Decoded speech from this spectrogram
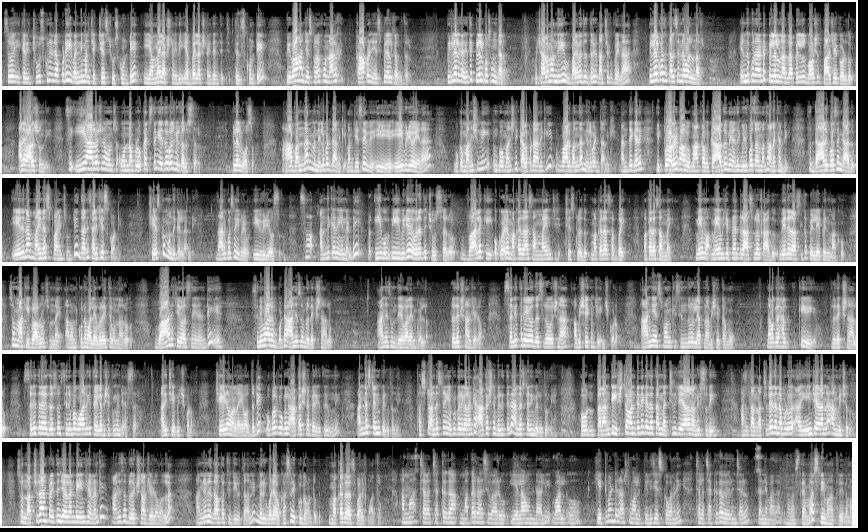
సో ఇక్కడ చూసుకునేటప్పుడు ఇవన్నీ మనం చెక్ చేసి చూసుకుంటే ఈ అమ్మాయి లక్షణం ఇది ఈ అబ్బాయి లక్షణం ఇది అని తెలుసుకుంటే వివాహం చేసుకున్నాక కొన్నాళ్ళకి కాపురం చేసి పిల్లలు కలుగుతారు. పిల్లలు కలిగితే పిల్లల కోసం ఉంటారు. ఇప్పుడు చాలామంది భార్య ఇద్దరికి నచ్చకపోయినా పిల్లల కోసం కలిసి ఉండే వాళ్ళు ఉన్నారు. ఎందుకున్నారంటే పిల్లలు ఉన్నారు ఆ పిల్లలు భవిష్యత్తు పాడు చేయకూడదు అనే ఆలోచన ఉంది. సో ఈ ఆలోచన ఉన్నప్పుడు ఖచ్చితంగా ఏదో రోజు వీళ్ళు కలుస్తారు పిల్లల కోసం. ఆ బంధాన్ని మనం నిలబడడానికి మనం చేసే ఏ వీడియో అయినా ఒక మనిషిని ఇంకో మనిషిని కలపడానికి వాళ్ళ బంధాన్ని నిలబెట్టడానికి. అంతేగాని ఇప్పుడు ఆల్రెడీ మాకు మాకు అవి కాదు మేము ఎందుకు విడిపోతాను మాత్రం అనకండి. సో దానికోసం కాదు. ఏదైనా మైనస్ పాయింట్స్ ఉంటే దాన్ని సరి చేసుకోండి. చేసుకొని ముందుకెళ్ళండి. దానికోసం ఈ ఈ వీడియోస్ సో అందుకని ఏంటంటే ఈ ఈ వీడియో ఎవరైతే చూస్తారో వాళ్ళకి ఒకవేళ మకర రాశి అమ్మాయిని చేసుకోలేదు. మకర రాశి అబ్బాయి మకర రాశి అమ్మాయి. మేము మేము చెప్పినట్టు రాసులో కాదు వేరే రాసులతో పెళ్ళి అయిపోయింది మాకు. సో మాకు ఈ ప్రాబ్లమ్స్ ఉన్నాయి అని అనుకున్న వాళ్ళు ఎవరైతే ఉన్నారో వాళ్ళు చేయవలసినవి ఏంటంటే శనివారం పూట ఆంజనేయ ప్రదక్షిణాలు. ఆంజనేయ దేవాలయానికి వెళ్ళడం ప్రదక్షిణాలు చేయడం శని త్రయోదశి రోజున అభిషేకం చేయించుకోవడం ఆంజనేయ స్వామికి సింధూరు లేపన అభిషేకము నవగ్రహాలకి ప్రదక్షిణాలు శని త్రయోదశి శని భగవానికి తైలాభిషేకం చేస్తారు. అది చేయించుకోవడం చేయడం వల్ల ఏమవుతుందంటే ఒకరికి ఒకరు ఆకర్షణ పెరుగుతుంది అండర్స్టాండింగ్ పెరుగుతుంది. ఫస్ట్ అండర్స్టాండింగ్ ఎప్పుడు పెరగాలంటే ఆకర్షణ పెరిగితేనే అండర్స్టాండింగ్ పెరుగుతుంది. తన అంటే ఇష్టం అంటేనే కదా తను నచ్చింది చేయాలని అనిపిస్తుంది. అసలు తను నచ్చలేదు అన్నప్పుడు ఏం చేయాలని అనిపించదు. సో నచ్చడానికి ప్రయత్నం చేయాలంటే ఏం చేయాలంటే ఆంజనేయ ప్రదక్షిణాలు చేయడం వల్ల అన్యోన్య దాంపత్య జీవితాన్ని మెరుగుపడే అవకాశం ఎక్కువగా ఉంటుంది. మకర రాశి వాళ్ళకి మాత్రం. అమ్మ చాలా చక్కగా మకర రాశి వారు ఎలా ఉండాలి వాళ్ళు ఎటువంటి రాష్ట్రం వాళ్ళు పెళ్ళి చేసుకోవాలని చాలా చక్కగా వివరించారు. ధన్యవాదాలు. నమస్తే అమ్మ శ్రీమాత్రే నమ.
